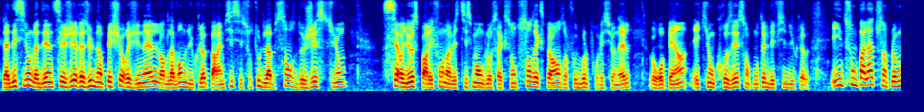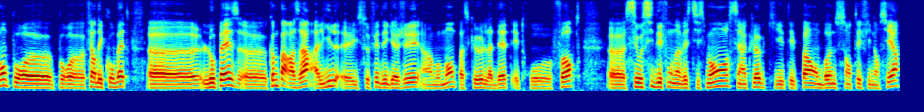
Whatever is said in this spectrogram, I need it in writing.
que la décision de la DNCG résulte d'un péché originel lors de la vente du club par M6 et surtout de l'absence de gestion sérieuses par les fonds d'investissement anglo-saxons sans expérience dans le football professionnel européen et qui ont creusé sans compter le déficit du club. Et ils ne sont pas là tout simplement pour, euh, euh, faire des courbettes. Euh, Lopez, comme par hasard, à Lille, il se fait dégager à un moment parce que la dette est trop forte. Euh, c'est aussi des fonds d'investissement, c'est un club qui n'était pas en bonne santé financière.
